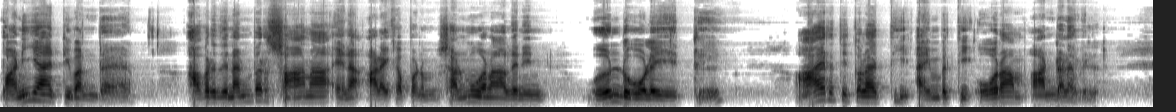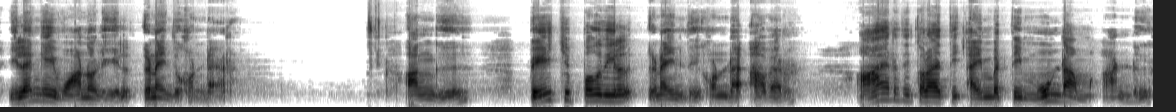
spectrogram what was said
பணியாற்றி வந்த அவரது நண்பர் சானா என அழைக்கப்படும் சண்முகநாதனின் வேண்டுகோளை ஏற்று ஆயிரத்தி தொள்ளாயிரத்தி ஐம்பத்தி ஓராம் ஆண்டளவில் இலங்கை வானொலியில் இணைந்து கொண்டார். அங்கு பேச்சு பகுதியில் இணைந்து கொண்ட அவர் ஆயிரத்தி தொள்ளாயிரத்தி ஐம்பத்தி மூன்றாம் ஆண்டு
